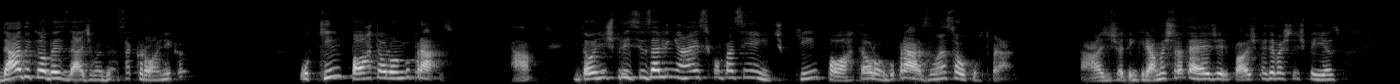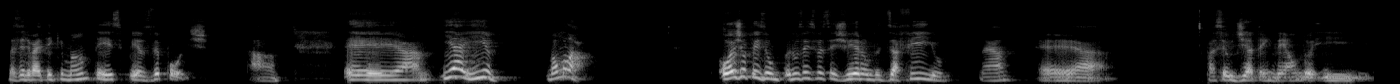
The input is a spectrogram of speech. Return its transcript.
dado que a obesidade é uma doença crônica, o que importa é o longo prazo, tá? Então a gente precisa alinhar isso com o paciente. O que importa é o longo prazo, não é só o curto prazo. Tá? A gente vai ter que criar uma estratégia, ele pode perder bastante peso, mas ele vai ter que manter esse peso depois. Tá? É, e aí, vamos lá. Hoje eu fiz um, eu não sei se vocês viram do desafio, né? É, passei o dia atendendo e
